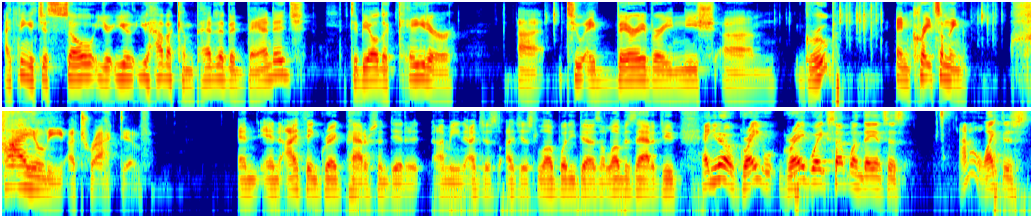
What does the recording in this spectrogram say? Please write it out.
I think it's just so you you you have a competitive advantage to be able to cater uh, to a very very niche um, group and create something highly attractive. And and I think Greg Patterson did it. I mean, I just I just love what he does. I love his attitude. And you know, Greg Greg wakes up one day and says, "I don't like this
